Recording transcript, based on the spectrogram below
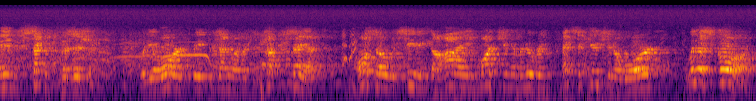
in second position, with the award being presented by Mr. Chuck Sayat, also receiving the High Marching and Maneuvering Execution Award with a score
